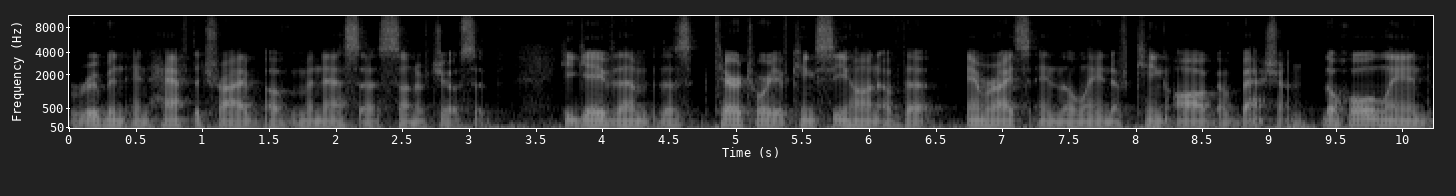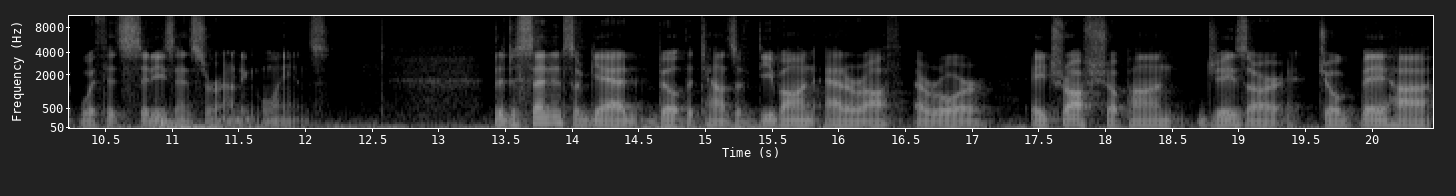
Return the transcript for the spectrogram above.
Reuben, and half the tribe of Manasseh, son of Joseph. He gave them the territory of King Sihon of the Amorites and the land of King Og of Bashan, the whole land with its cities and surrounding lands. The descendants of Gad built the towns of Dibon, Ataroth, Aroer, Atroth Shophan, Jazer, Jogbeha,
